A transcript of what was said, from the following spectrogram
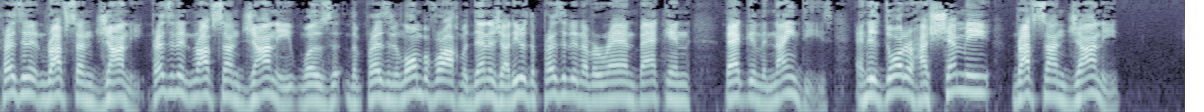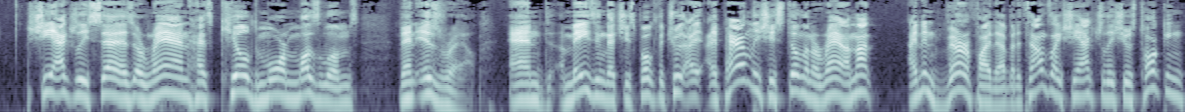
President Rafsanjani. President Rafsanjani was the president long before Ahmadinejad. He was the president of Iran back in back in the 90s. And his daughter Hashemi Rafsanjani she actually says Iran has killed more Muslims than Israel. And amazing that she spoke the truth. I, apparently, she's still in Iran. I'm not. I didn't verify that, but it sounds like she actually she was talking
